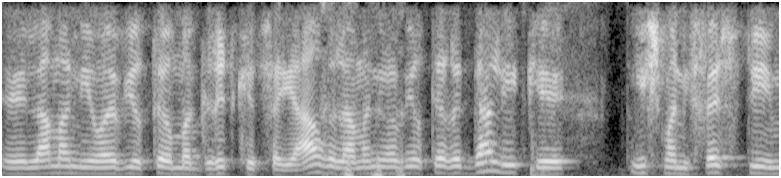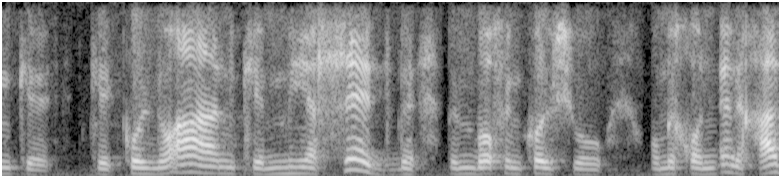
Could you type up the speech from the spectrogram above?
אה, למה אני אוהב יותר מגריט כצייר, ולמה אני אוהב יותר את דלי כ... איש מניפסטים, כ, כקולנוען, כמייסד באופן כלשהו, או מכונן אחד,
